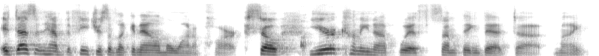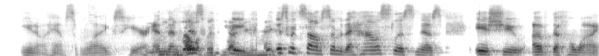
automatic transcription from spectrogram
it doesn't have the features of like an Ala Moana Park. So you're coming up with something that uh might, you know, have some legs here. You And then this would yeah, be, make this would solve some of the houselessness issue of the Hawaii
